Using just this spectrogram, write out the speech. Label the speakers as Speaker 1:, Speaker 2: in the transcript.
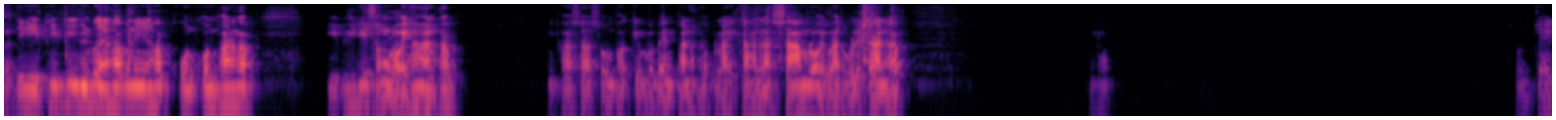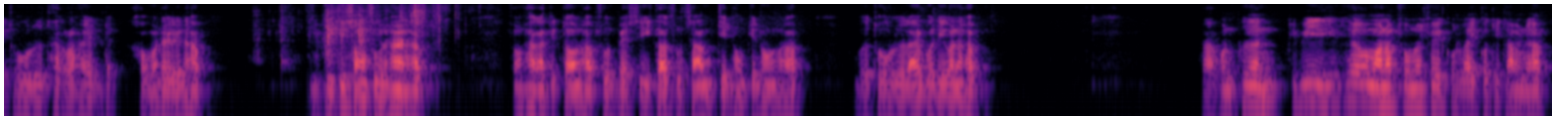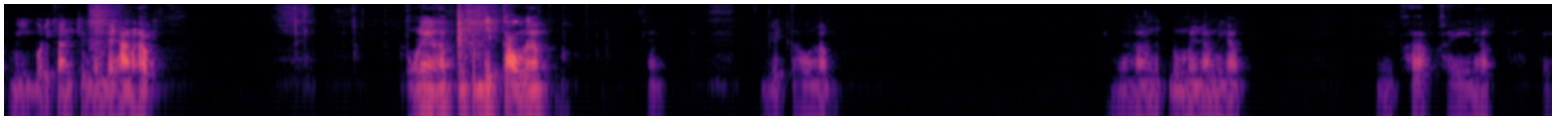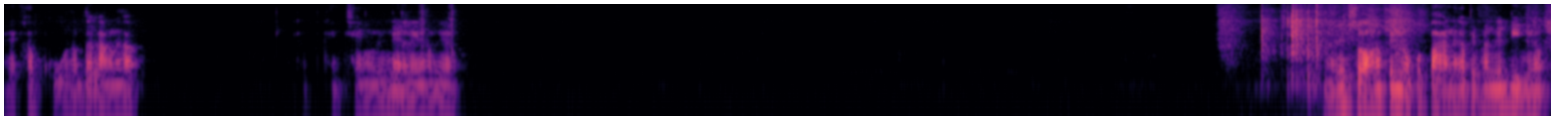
Speaker 1: สวัสดีพี่พี่ๆเพื่อนๆนะครับวันนี้นะครับคนคนพานครับ EP ที่สองร้อยห้าครับมีพระสะสมพระเก็บมาแบ่งปันนะครับ รายการละสามร้อยบาททุกรายการนะครับนะครับสนใจโทรหรือทักไลน์เข้ามาได้เลยนะครับ EP ที่สองศูนย์ห้านะครับช่องทางการติดต่อนะครับศูนย์แปดสี่เก้าศูนย์สามเจ็ดหกเจ็ดหกนะครับเบอร์โทรหรือไลน์เบอร์เดียวนะครับ ฝากเพื่อนๆพี่ๆที่เข้ามารับชมและช่วยกดไลค์กดติดตามด้วยนะครับ มีบริการเก็บเงินปลายทางนะครับตรงแรกนะครับ เป็นสมเด็จเก่านะครับสมเด็จเก่านะครับเนื้อหาหนึบนุ่มเลยนะครับนี่ครับ มีคราบไข่นะครับคล้ายๆคราบกูนะครับด้านหลังนะครับ แข็งๆแน่นๆเลยครับเนี่ยครับ ห มายเลขสองครับเป็นหลวงพ่อปานนะครับ เป็นพันเนื้อดินนะครับ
